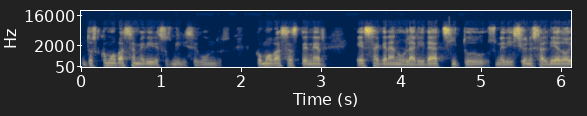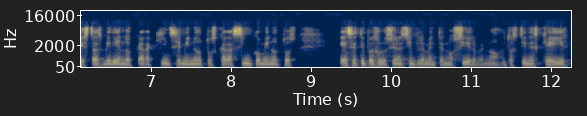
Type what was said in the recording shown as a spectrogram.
Entonces, ¿cómo vas a medir esos milisegundos? ¿Cómo vas a tener esa granularidad si tus mediciones al día de hoy estás midiendo cada 15 minutos, cada 5 minutos? Ese tipo de soluciones simplemente no sirven, ¿no? Entonces tienes que ir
